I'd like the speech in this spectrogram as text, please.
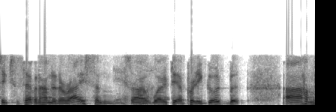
six or seven hundred a race, and Yeah, so right. it worked out pretty good. But um,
